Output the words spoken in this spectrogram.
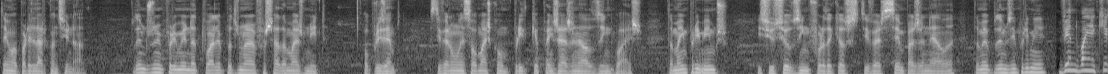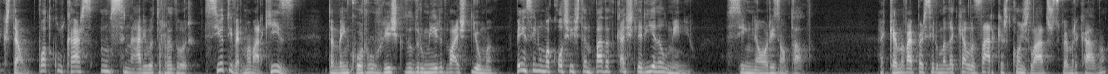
tem um aparelho de ar-condicionado. Podemos imprimir na toalha para tornar a fachada mais bonita. Ou, por exemplo, se tiver um lençol mais comprido que apanhe já a janela do vizinho de baixo, também imprimimos. E se o seu vizinho for daqueles que estiver sempre à janela, também podemos imprimir. Vendo bem aqui a questão, pode colocar-se um cenário aterrador. Se eu tiver uma marquise, também corro o risco de dormir debaixo de uma. Pensem numa colcha estampada de caixilharia de alumínio, assim na horizontal. A cama vai parecer uma daquelas arcas de congelados do supermercado,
